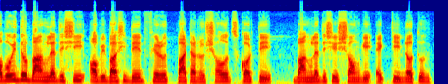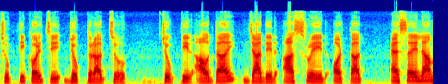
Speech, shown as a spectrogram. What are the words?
অবৈধ বাংলাদেশি অভিবাসীদের ফেরত পাঠানো সহজ করতে বাংলাদেশের সঙ্গে একটি নতুন চুক্তি করেছে যুক্তরাজ্য। চুক্তির আওতায় যাদের আশ্রয়ের অর্থাৎ অ্যাসাইলাম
